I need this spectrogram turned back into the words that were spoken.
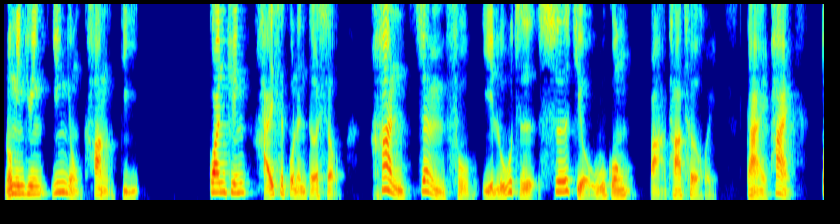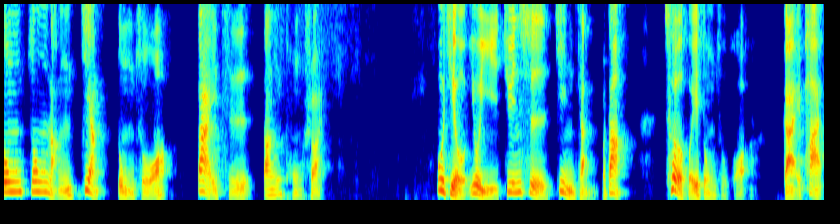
农民军英勇抗敌，官军还是不能得手。汉政府以卢植施酒无功，把他撤回，改派东中郎将董卓。代职当统帅，不久又以军事进展不大，撤回董卓，改派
